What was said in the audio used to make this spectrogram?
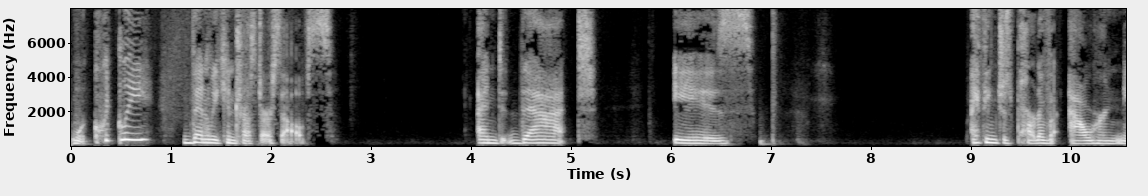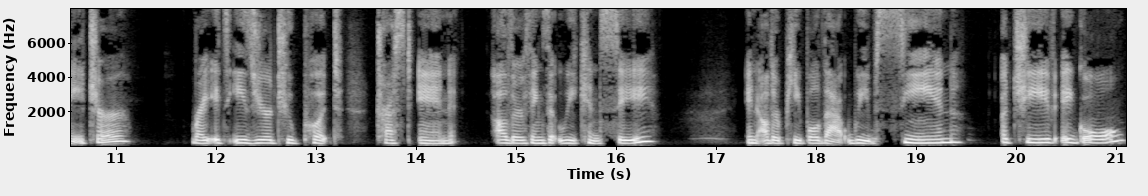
more quickly than we can trust ourselves. And that is, I think, just part of our nature, right? It's easier to put trust in other things that we can see in other people that we've seen achieve a goal.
